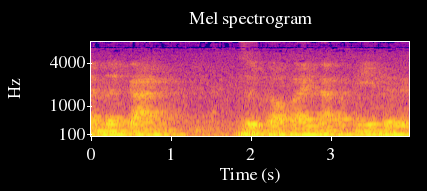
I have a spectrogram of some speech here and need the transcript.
ดำเนินการสืบต่อไปณบัดนี้เลย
